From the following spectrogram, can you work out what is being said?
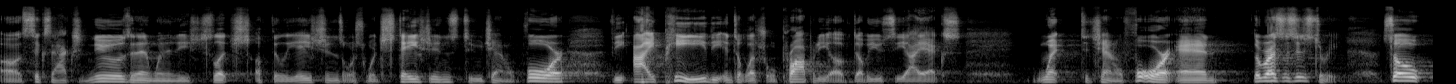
uh, Six Action News. And then when they switched affiliations or switched stations to Channel 4, the IP, the intellectual property of WCIX, went to Channel 4. And the rest is history. So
